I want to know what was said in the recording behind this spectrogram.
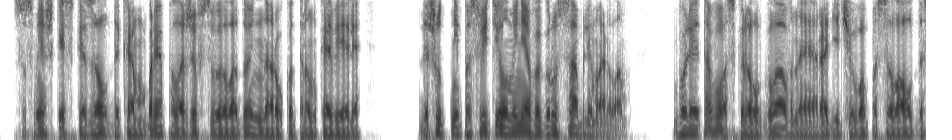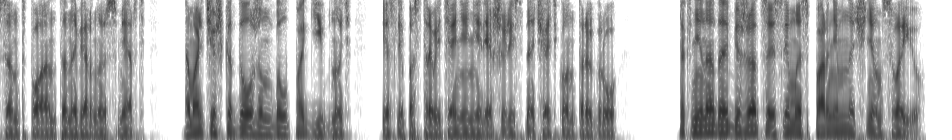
— с усмешкой сказал Декамбре, положив свою ладонь на руку Транковеля. «Дешут не посвятил меня в игру с Аблемарлом. Более того, скрыл главное, ради чего посылал де Сент-Пуанта на верную смерть. А мальчишка должен был погибнуть, если постровитяне не решились начать контр-игру. Так не надо обижаться, если мы с парнем начнем свою.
